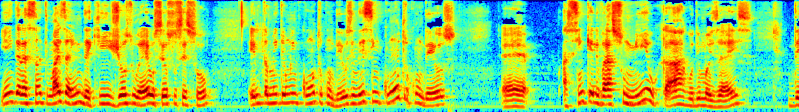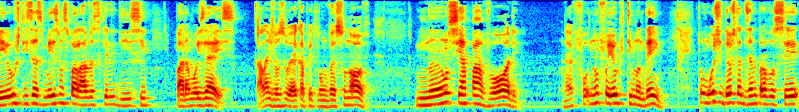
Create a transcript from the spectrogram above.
E é interessante mais ainda que Josué, o seu sucessor, ele também tem um encontro com Deus e nesse encontro com Deus, é, assim que ele vai assumir o cargo de Moisés, Deus diz as mesmas palavras que ele disse para Moisés. Está lá em Josué capítulo 1, verso 9. Não se apavore, né? não foi eu que te mandei. Então hoje Deus está dizendo para você,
